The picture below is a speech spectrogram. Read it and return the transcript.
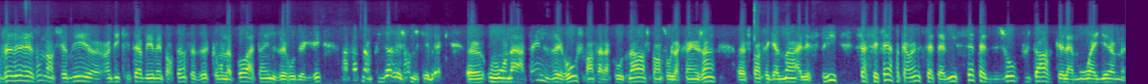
Vous avez raison de mentionner euh, un des critères bien importants, c'est-à-dire qu'on n'a pas atteint le zéro degré. En fait, dans plusieurs régions du Québec euh, où on a atteint le zéro, je pense à la Côte-Nord, je pense au Lac-Saint-Jean, euh, je pense également à l'Estrie, ça s'est fait quand même cette année, 7 à 10 jours plus tard que la moyenne.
